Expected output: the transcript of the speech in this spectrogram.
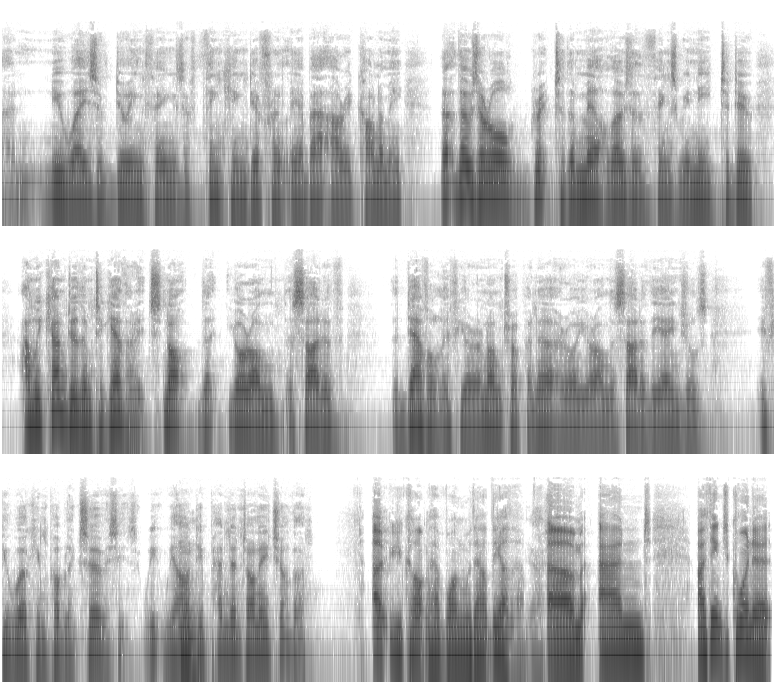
uh, new ways of doing things, of thinking differently about our economy. Th- those are all grit to the mill. Those are the things we need to do. And we can do them together. It's not that you're on the side of the devil if you're an entrepreneur or you're on the side of the angels if you work in public services. We, we are mm. dependent on each other. Uh, you can't have one without the other. Yes. Um, and I think to coin a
